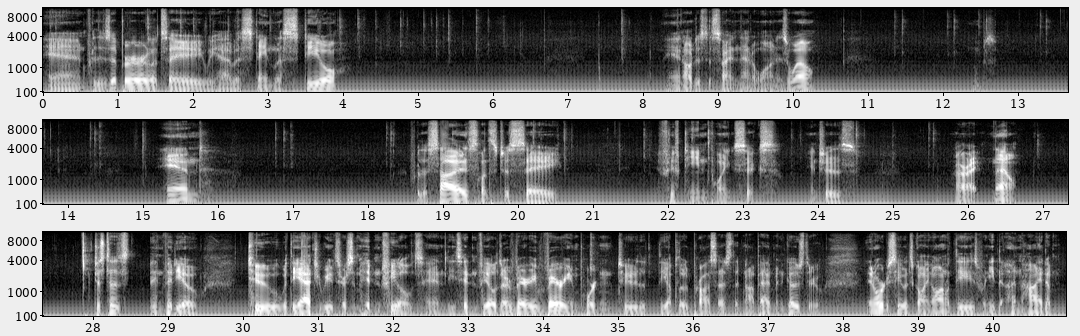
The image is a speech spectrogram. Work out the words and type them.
and for the zipper let's say we have a stainless steel and I'll just assign that a 1 as well. Oops. And for the size, let's just say 15.6 inches. Alright, now, just as in video 2 with the attributes are some hidden fields, and these hidden fields are very, very important to the, the upload process that NopAdmin goes through. In order to see what's going on with these, we need to unhide them.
